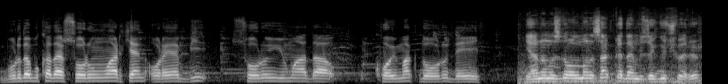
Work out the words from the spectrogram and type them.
Burada bu kadar sorun varken oraya bir sorun yumağı daha koymak doğru değil. Yanımızda olmanız hakikaten bize güç verir.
